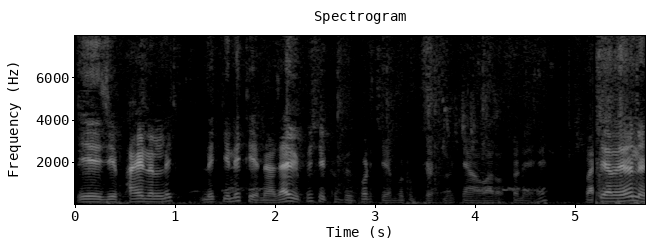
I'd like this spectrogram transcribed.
છે એ જે ફાઇનલ નક્કી નથી અને આજે આવી પછી ખબર પડશે બટુક શેઠનો ક્યાં વારો ચડે છે અત્યારે હે ને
